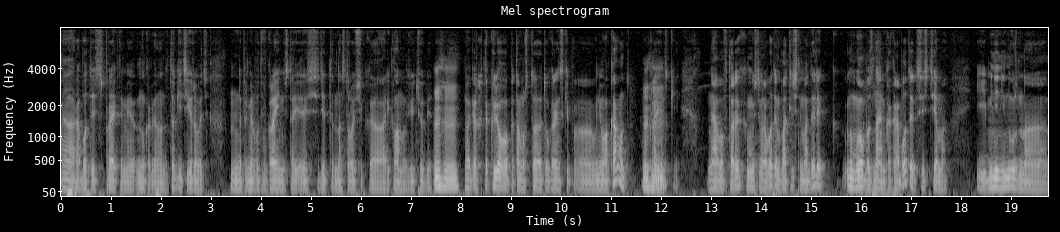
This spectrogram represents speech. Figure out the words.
а, работой с проектами, ну, когда надо таргетировать. Например, вот в Украине э, сидит настройщик а, рекламы в Ютубе. Мгм. Во-первых, это клево, потому что это украинский, э, у него аккаунт украинский. А во-вторых, мы с ним работаем по отличной модели. Ну, мы оба знаем, как работает система. И мне не нужно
